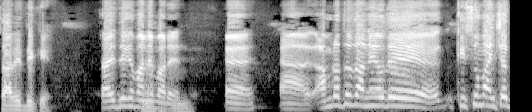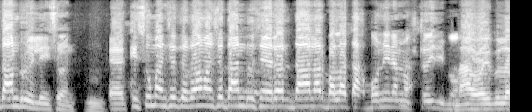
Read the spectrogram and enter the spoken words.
চারিদিকে। চারিদিকে পানি বাড়ে। হ্যাঁ, আমরা তো জানি যে কিছু মানুষের দান রই লইছেন কিছু মানুষের যেটা মানুষের দান রইছে এরা দান আর বালা তাকবনি না নষ্ট হয়ে যাব না ওইগুলো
